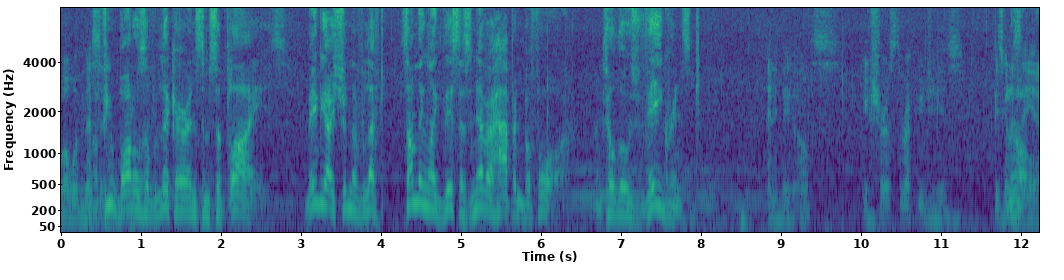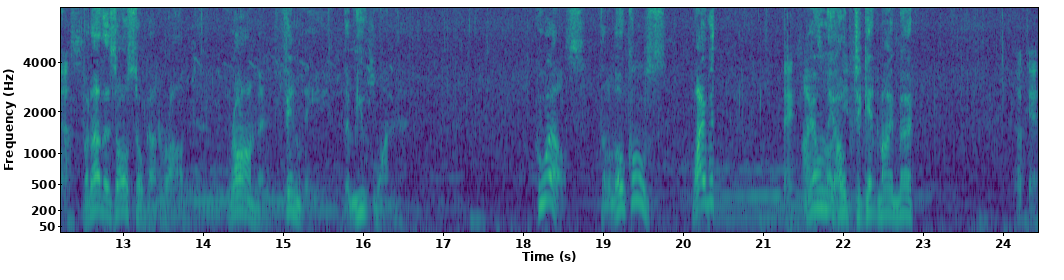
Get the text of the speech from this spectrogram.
Went A missing? few bottles of liquor and some supplies. Maybe I shouldn't have left... Something like this has never happened before. Until those vagrants... Anything else? Are you sure it's the refugees? He's gonna No, say yes. but others also got robbed. Ron and Finley, the mute one. Who else? The locals? Why would... Thank you. I that's only I hope to get my mer... Okay.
